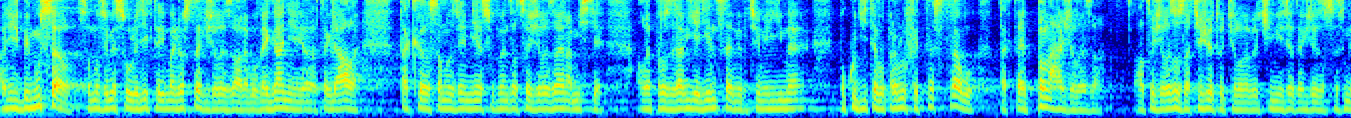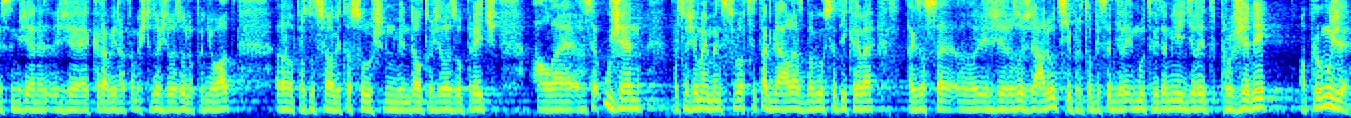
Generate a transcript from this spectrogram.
aniž by musel. Samozřejmě jsou lidi, kteří mají dostatek železa, nebo vegani a tak dále, tak eh, samozřejmě suplementace železa je na místě. Ale pro zdraví jedince, my, protože my jíme, pokud jíte opravdu fitness stravu, tak to je plná železa a to železo zatěžuje to tělo ve větší míře, takže zase si myslím, že je, že je kravina tam ještě to železo doplňovat, eh, proto třeba Vita Solution vyndal to železo pryč, ale zase u žen, protože mají menstruaci tak dále, zbavují se té krve, tak zase eh, je železo žádoucí, proto by se měly i multivitamíny dělit pro ženy a pro muže.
